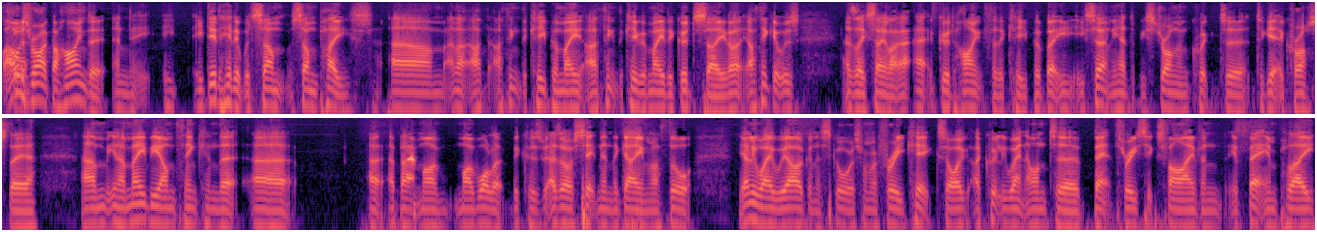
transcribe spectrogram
I, was right behind it, and he, he, he, did hit it with some some pace. Um, and I, I, think the keeper made I think the keeper made a good save. I, I think it was, as they say, like at a good height for the keeper. But he, he certainly had to be strong and quick to, to get across there. Um, you know, maybe I'm thinking that uh, about my my wallet because as I was sitting in the game, I thought the only way we are going to score is from a free kick. So I, I quickly went on to bet three six five and bet in play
